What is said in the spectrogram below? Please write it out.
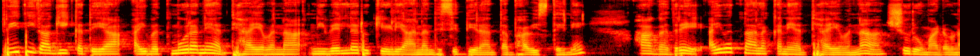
ಪ್ರೀತಿಗಾಗಿ ಕಥೆಯ ಐವತ್ತ್ಮೂರನೇ ಅಧ್ಯಾಯವನ್ನು ನೀವೆಲ್ಲರೂ ಕೇಳಿ ಆನಂದಿಸಿದ್ದೀರಾ ಅಂತ ಭಾವಿಸ್ತೇನೆ. ಹಾಗಾದರೆ ಐವತ್ನಾಲ್ಕನೇ ಅಧ್ಯಾಯವನ್ನು ಶುರು ಮಾಡೋಣ.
